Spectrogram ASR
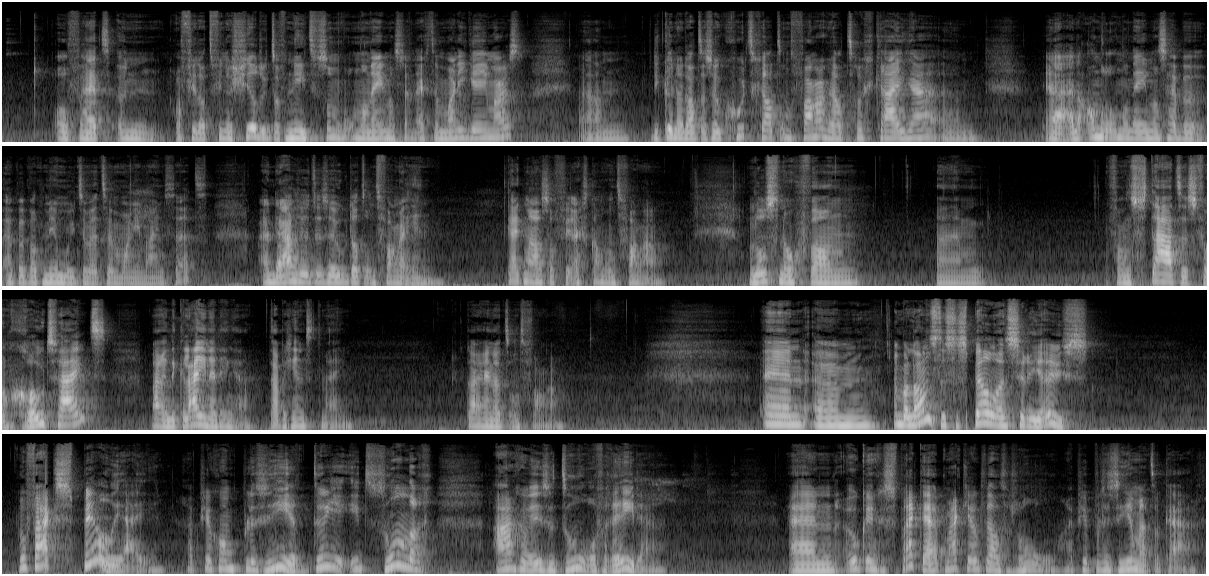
of, het een, of je dat financieel doet of niet. Sommige ondernemers zijn echt een money gamers. Um, die kunnen dat dus ook goed, geld ontvangen, geld terugkrijgen. Um, ja, en andere ondernemers hebben, hebben wat meer moeite met de money mindset. En daar zit dus ook dat ontvangen in. Kijk maar alsof je echt kan ontvangen. Los nog van, um, van status, van grootsheid, maar in de kleine dingen, daar begint het mee. Kan je het ontvangen. En um, een balans tussen spel en serieus. Hoe vaak speel jij? Heb je gewoon plezier? Doe je iets zonder aangewezen doel of reden? En ook in gesprekken heb, maak je ook wel rol. Heb je plezier met elkaar?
